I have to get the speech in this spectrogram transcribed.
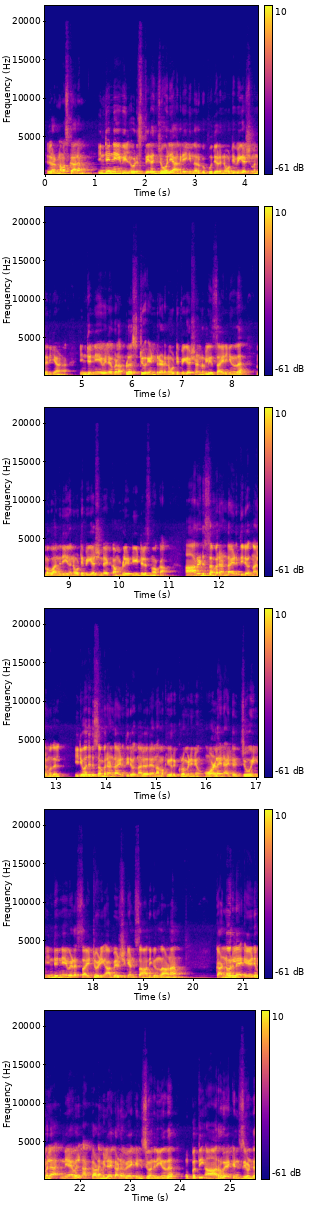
എല്ലാവർക്കും നമസ്കാരം. ഇന്ത്യൻ നേവിയിൽ ഒരു സ്ഥിര ജോലി ആഗ്രഹിക്കുന്നവർക്ക് പുതിയൊരു നോട്ടിഫിക്കേഷൻ വന്നിരിക്കുകയാണ്. ഇന്ത്യൻ നേവിയിലേക്കുള്ള പ്ലസ് ടു എൻട്രിയുടെ നോട്ടിഫിക്കേഷൻ റിലീസ് ആയിരിക്കുന്നത്. നമുക്ക് വന്നിരിക്കുന്ന നോട്ടിഫിക്കേഷന്റെ കംപ്ലീറ്റ് ഡീറ്റെയിൽസ് നോക്കാം. ആറ് ഡിസംബർ രണ്ടായിരത്തി ഇരുപത്തിനാല് മുതൽ ഇരുപത് ഡിസംബർ രണ്ടായിരത്തി ഇരുപത്തിനാല് വരെ നമുക്ക് ഈ റിക്രൂട്ട്മെന്റിന് ഓൺലൈനായിട്ട് ജോയിൻ ഇന്ത്യൻ നേവിയുടെ സൈറ്റ് വഴി അപേക്ഷിക്കാൻ സാധിക്കുന്നതാണ്. കണ്ണൂരിലെ ഏഴിമല നേവൽ അക്കാഡമിയിലേക്കാണ് വേക്കൻസി വന്നിരിക്കുന്നത്. മുപ്പത്തി ആറ് വേക്കൻസി ഉണ്ട്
